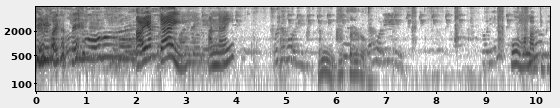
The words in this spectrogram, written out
ভয় করছে? আর একটাই? আর নাই? ও আমার লাভ দিবে।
